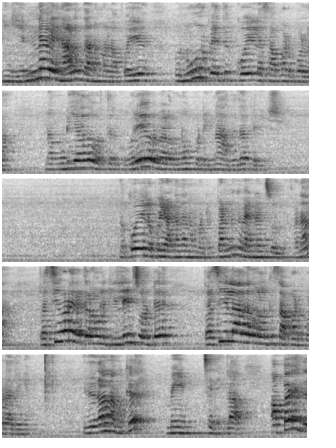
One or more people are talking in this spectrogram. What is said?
நீங்கள் என்ன வேணாலும் தானம் பண்ணலாம். போய் ஒரு நூறு பேர்த்துக்கு கோயிலில் சாப்பாடு போடலாம். நான் முடியாத ஒருத்தருக்கு ஒரே ஒரு வேலை உணவு போட்டிங்கன்னா அதுதான் பெரிய விஷயம். நான் கோயிலில் போய் அன்னதானம் பண்ணுறேன் பண்ணுங்க வேண்டாம்னு சொல்லு. ஆனால் பசியோடு இருக்கிறவங்களுக்கு இல்லைன்னு சொல்லிட்டு பசி இல்லாதவங்களுக்கு சாப்பாடு போடாதீங்க. இதுதான் நமக்கு மெயின் சரிங்களா? அப்போ இந்த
